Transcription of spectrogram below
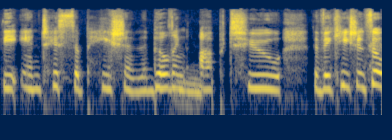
the anticipation, the building mm. up to the vacation. So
